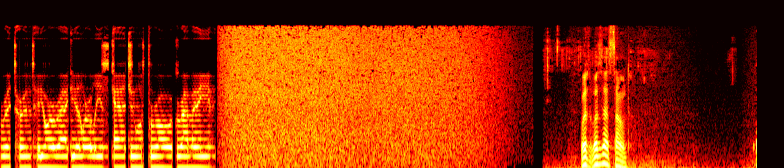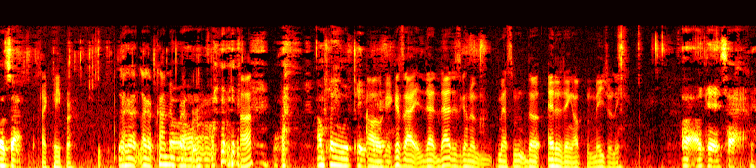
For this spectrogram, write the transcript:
Return to your regularly scheduled programming. What, what's that sound? What's that? It's like paper. Like a like a condom oh. wrapper. Huh? I'm playing with paper. Oh, okay. Because I that that is gonna mess the editing up majorly. Oh, okay, sorry.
